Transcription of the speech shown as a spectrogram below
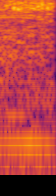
We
